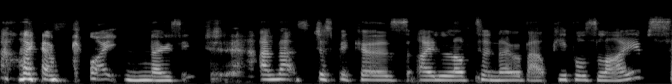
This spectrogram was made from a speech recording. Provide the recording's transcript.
I am quite nosy. And that's just because I love to know about people's lives.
